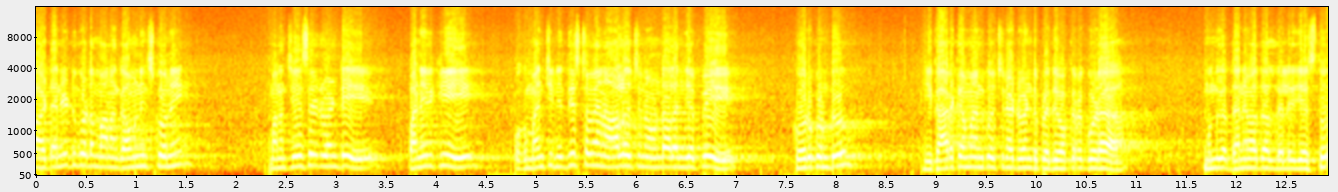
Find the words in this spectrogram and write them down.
వాటన్నిటి కూడా మనం గమనించుకొని మనం చేసేటువంటి పనికి ఒక మంచి నిర్దిష్టమైన ఆలోచన ఉండాలని చెప్పి కోరుకుంటూ ఈ కార్యక్రమానికి వచ్చినటువంటి ప్రతి ఒక్కరికి కూడా ముందుగా ధన్యవాదాలు తెలియజేస్తూ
